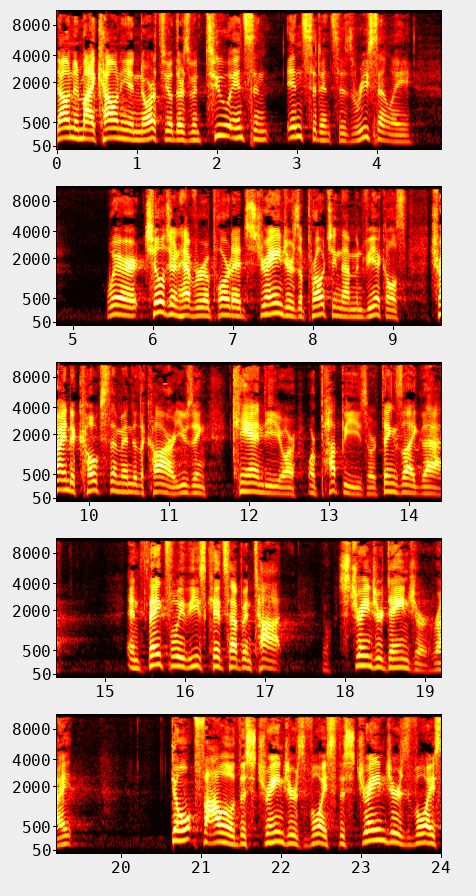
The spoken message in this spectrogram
Down in my county in Northfield, there's been two inc- incidences recently where children have reported strangers approaching them in vehicles, trying to coax them into the car using candy or, or puppies or things like that. And thankfully, these kids have been taught you know, stranger danger, right? Don't follow the stranger's voice. The stranger's voice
